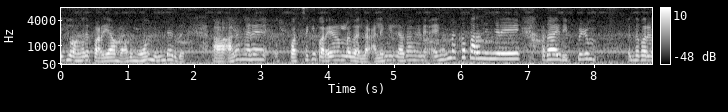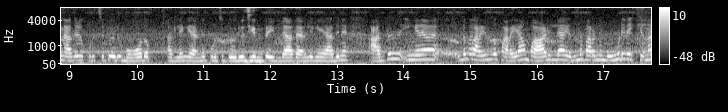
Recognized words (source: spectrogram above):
അയ്യോ അങ്ങനെ പറയാമോ? അത് മോൻ മിണ്ടരുത്. അതങ്ങനെ പച്ചയ്ക്ക് പറയാനുള്ളതല്ല. അല്ലെങ്കിൽ അതങ്ങനെ എന്നൊക്കെ പറഞ്ഞിങ്ങനെ അതായത് ഇപ്പോഴും എന്താ പറയുന്നത് അതിനെ കുറിച്ചിട്ടൊരു ബോധം അല്ലെങ്കിൽ അതിനെ കുറിച്ചിട്ടൊരു ചിന്തയില്ലാതെ അല്ലെങ്കിൽ അതിനെ അത് ഇങ്ങനെ എന്ന് പറയുന്നത് പറയാൻ പാടില്ല എന്ന് പറഞ്ഞ് മൂടി വയ്ക്കുന്ന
